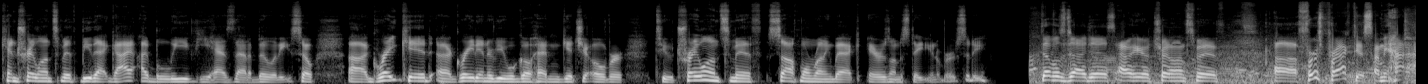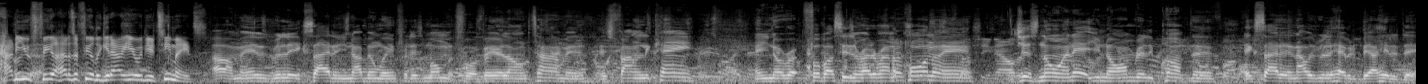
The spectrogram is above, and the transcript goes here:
Can Trelon Smith be that guy? I believe he has that ability. So, uh, great kid, uh, great interview. We'll go ahead and get you over to Trelon Smith, sophomore running back, Arizona State University. Devil's Digest out here with Trelon Smith. Uh, first practice. I mean, how, how, do you feel? How does it feel to get out here with your teammates? Oh man, it was really exciting. You know, I've been waiting for this moment for a very long time, and it's finally came. And you know, football season right around the corner, and just knowing that, you know, I'm really pumped and excited, and I was really happy to be out here today.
